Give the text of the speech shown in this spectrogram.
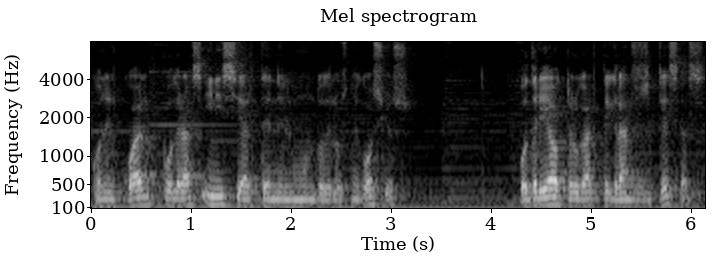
con el cual podrás iniciarte en el mundo de los negocios. Podría otorgarte grandes riquezas,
